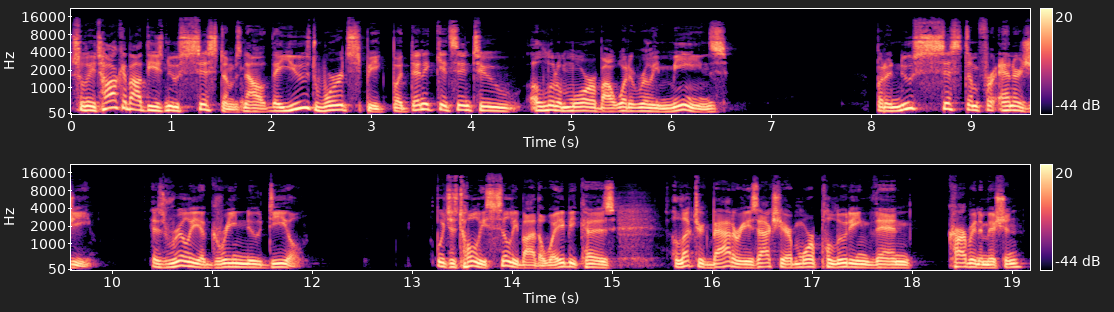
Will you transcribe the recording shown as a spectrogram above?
So they talk about these new systems. Now, they used word speak, but then it gets into a little more about what it really means. But a new system for energy is really a Green New Deal, which is totally silly, by the way, because electric batteries actually are more polluting than carbon emission.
